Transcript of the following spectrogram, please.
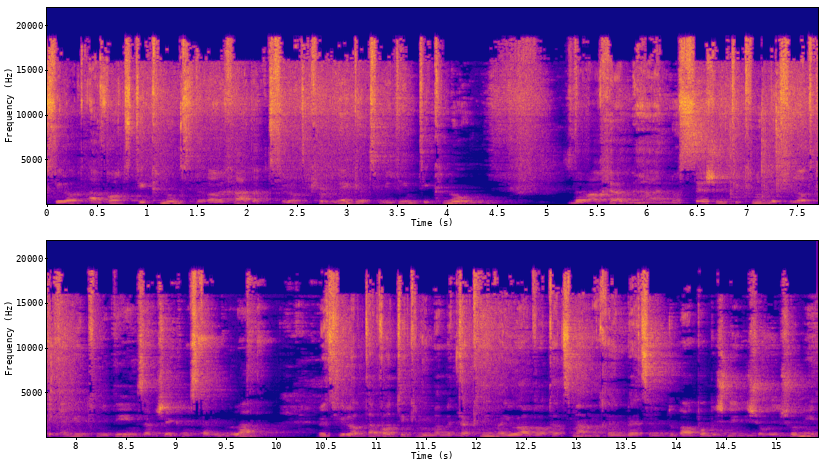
תפילות אבות תקנו זה דבר אחד, התפילות כנגד תמידים תקנו זה דבר אחר, הנושא של תקנו בתפילות כנגד תמידים זה אנשי כנסת הגדולה, ותפילות אבות תקנו, המתקנים היו האבות עצמם, לכן בעצם מדובר פה בשני מישורים שונים.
